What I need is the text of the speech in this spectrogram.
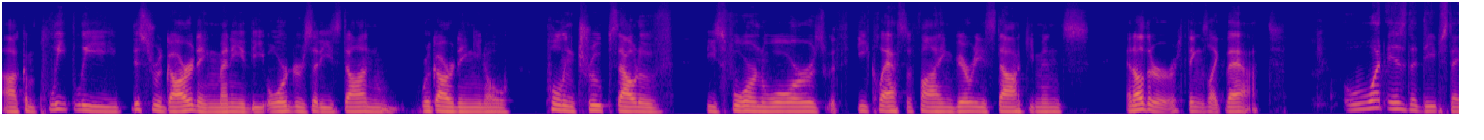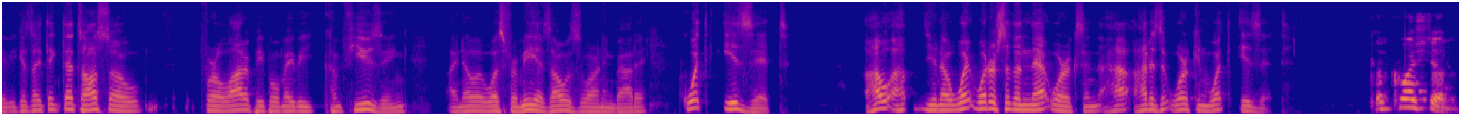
uh, completely disregarding many of the orders that he's done regarding, you know, pulling troops out of these foreign wars, with declassifying various documents and other things like that. What is the deep state? Because I think that's also for a lot of people maybe confusing. I know it was for me as I was learning about it. What is it? How you know what what are some of the networks and how, how does it work and what is it? Good question.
